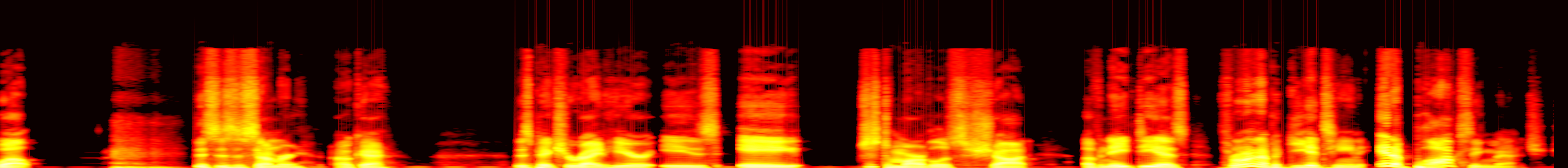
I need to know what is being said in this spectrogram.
Well, this is a summary, okay? This picture right here is a just a marvelous shot of Nate Diaz throwing up a guillotine in a boxing match.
